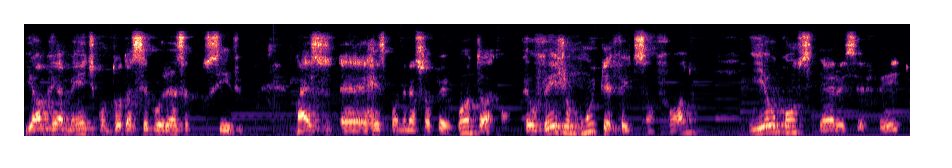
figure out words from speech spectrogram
E obviamente com toda a segurança possível. Mas é, respondendo a sua pergunta, eu vejo muito efeito sanfona e eu considero esse efeito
